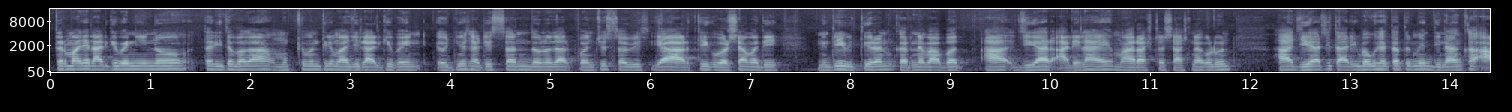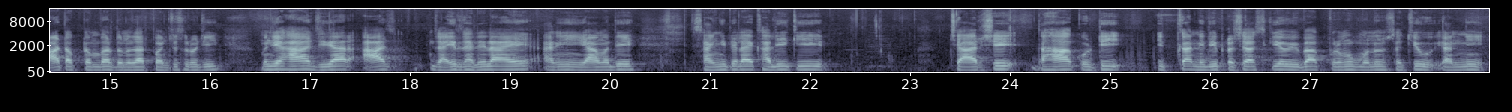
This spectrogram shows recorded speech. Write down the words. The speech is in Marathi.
तर माझ्या लाडकी बहिणीनं तर इथं बघा मुख्यमंत्री माझी लाडकी बहीण योजनेसाठी सन दोन हजार पंचवीस सव्वीस या आर्थिक वर्षामध्ये निधी वितरण करण्याबाबत हा जी आर आलेला आहे. महाराष्ट्र शासनाकडून हा जी आरची तारीख बघू शकता तुम्ही. दिनांक आठ ऑक्टोंबर दोन हजार पंचवीस रोजी. म्हणजे हा जी आर आज जाहीर झालेला आहे आणि यामध्ये सांगितलेलं आहे खाली की चारशे दहा कोटी इतका निधी प्रशासकीय विभाग प्रमुख म्हणून सचिव यांनी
